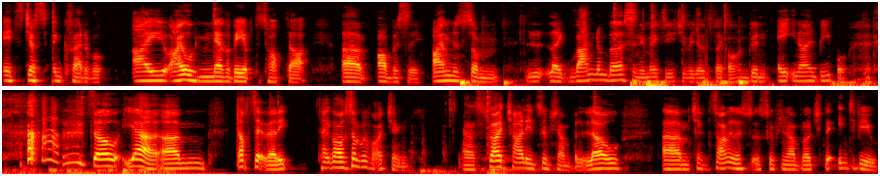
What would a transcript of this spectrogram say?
it's just incredible. I I would never be able to top that. Um, obviously, I'm just some like random person who makes YouTube videos for like 189 people. so yeah, um, that's it really. Thank you all so much for watching. Uh, subscribe Charlie in the description down below. Um, check the song in the description down below. Check the interview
